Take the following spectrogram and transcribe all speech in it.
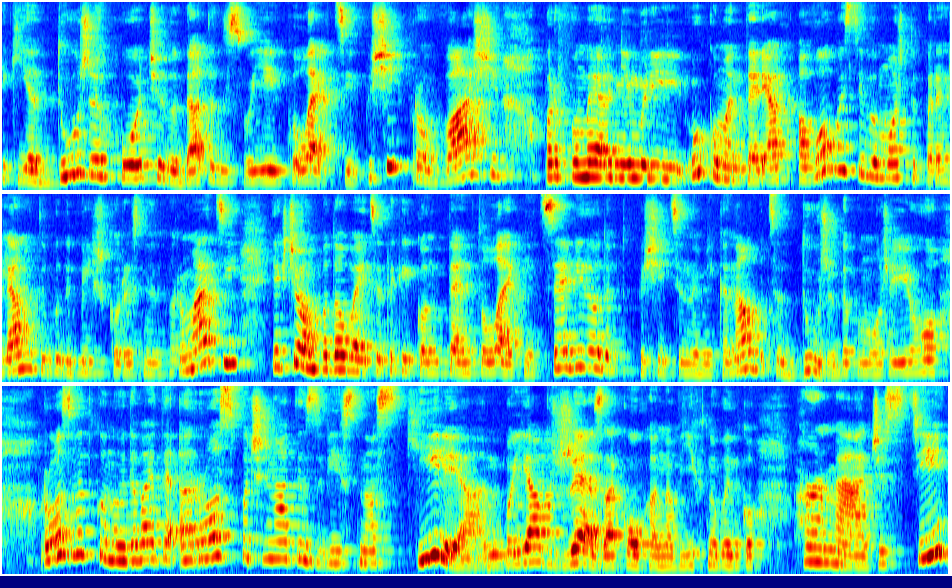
які я дуже хочу додати до своєї колекції. Пишіть про ваші парфумерні мрії у коментарях, а в описі ви можете переглянути, буде більш корисної інформації. Якщо вам подобається такий контент, то лайкніть це відео та підпишіться на мій канал, бо це дуже допоможе його розвитку. Ну і давайте розпочинати, звісно, з Кіліан, бо я вже закохана в їх новинку Her Majesty.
